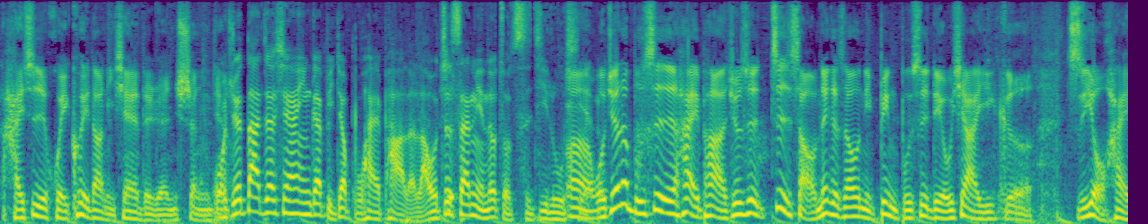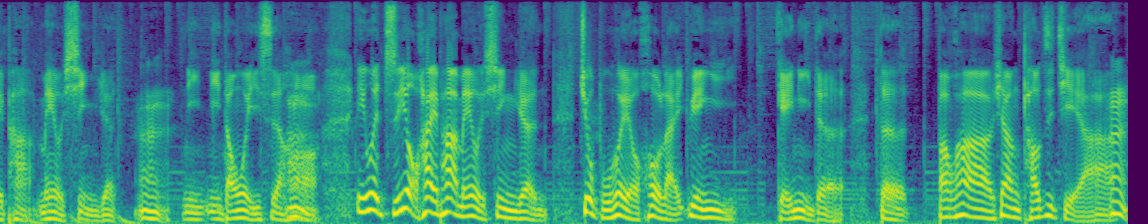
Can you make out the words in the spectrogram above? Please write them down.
还是回馈到你现在的人生。我觉得大家现在应该比较不害怕了啦。我这三年都走慈济路线，我觉得不是害怕，就是至少那个时候你并不是留下一个只有害怕没有信任。嗯，你你懂我意思哈？因为只有害怕没有信任，就不会有后来愿意。给你的的包括像桃子姐啊，嗯，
